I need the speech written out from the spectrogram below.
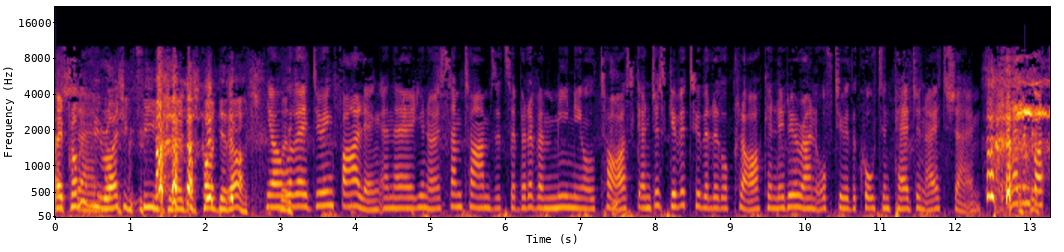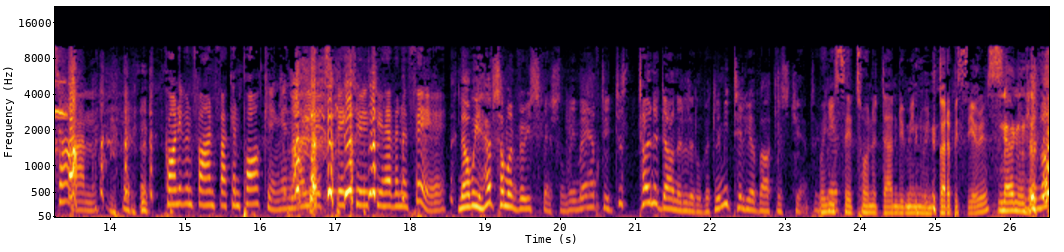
They're probably writing fees and they just can't get out. Yeah, well, they're doing filing and they're, you know, sometimes it's a bit of a menial task and just give it to the little clerk and let her run off to the court and paginate. Shame. Haven't got time. Can't even find fucking parking and now you expect her to have an affair. Now we have someone very special. We may have to just tone it down a little bit. Let me tell you about this gent. When you say tone it down, do you mean we've got to be serious? No, no, no.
